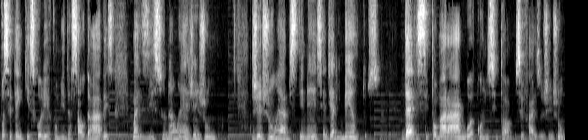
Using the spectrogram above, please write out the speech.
você tem que escolher comidas saudáveis, mas isso não é jejum. Jejum é abstinência de alimentos. Deve-se tomar água quando se, toma, se faz o jejum,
